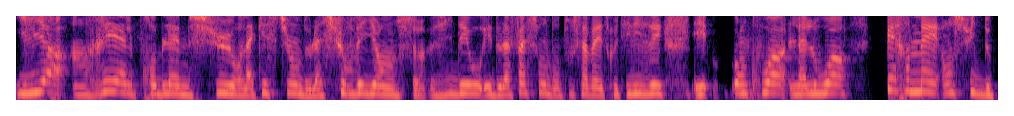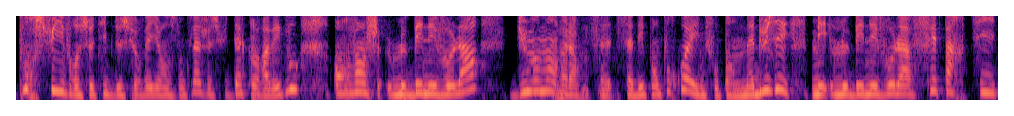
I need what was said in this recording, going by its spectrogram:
Il y a un réel problème sur la question de la surveillance vidéo et de la façon dont tout ça va être utilisé et en quoi la loi permet ensuite de poursuivre ce type de surveillance. Donc là, je suis d'accord avec vous. En revanche, le bénévolat, du moment, alors ça, ça dépend pourquoi, il ne faut pas en abuser, mais le bénévolat fait partie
